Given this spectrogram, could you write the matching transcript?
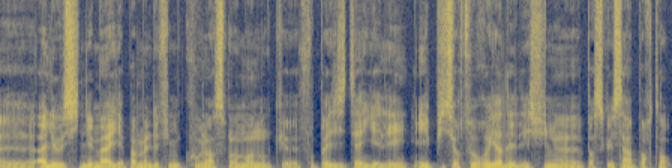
Euh, allez au cinéma, il y a pas mal de films cool en ce moment, donc euh, faut pas hésiter à y aller. Et puis surtout, regardez des films euh, parce que c'est important.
